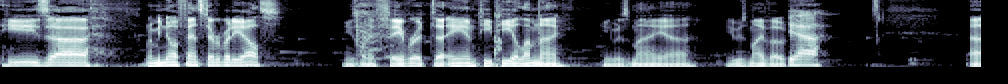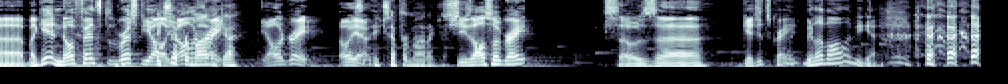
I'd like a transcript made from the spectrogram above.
He's, uh, I mean, no offense to everybody else. He's my favorite uh, AMTP alumni. He was my, uh, he was my vote. Yeah. Uh, again, no offense to the rest of y'all. Except y'all for are great. Y'all are great. Oh yeah, Except for Monica. she's also great. So's uh, Gidget's great. We love all of you guys.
